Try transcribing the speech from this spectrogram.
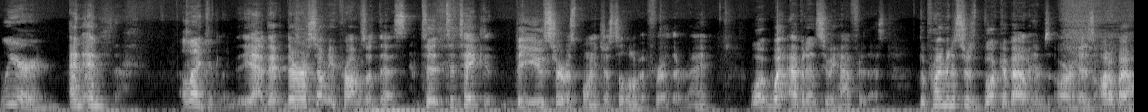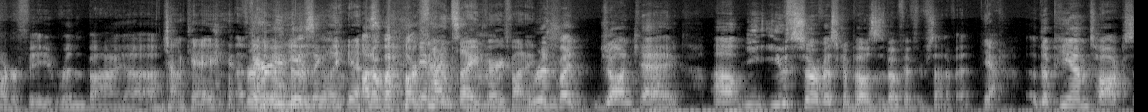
Weird, and and allegedly. yeah, there, there are so many problems with this. To, to take the youth service point just a little bit further, right? What, what evidence do we have for this? The prime minister's book about him, or his autobiography, written by uh, John Kay, very amusingly. Yes. Autobiography. In hindsight, very funny. written by John Kay. Um, youth service composes about fifty percent of it. Yeah. The PM talks.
